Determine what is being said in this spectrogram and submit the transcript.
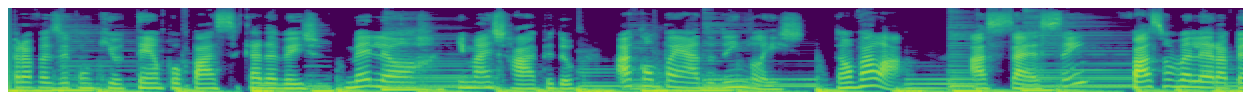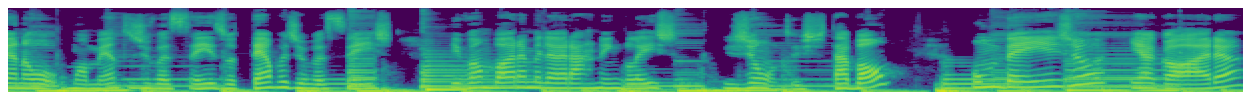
para fazer com que o tempo passe cada vez melhor e mais rápido, acompanhado do inglês. Então vá lá, acessem, façam valer a pena o momento de vocês, o tempo de vocês e vamos embora melhorar no inglês juntos, tá bom? Um beijo e agora,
